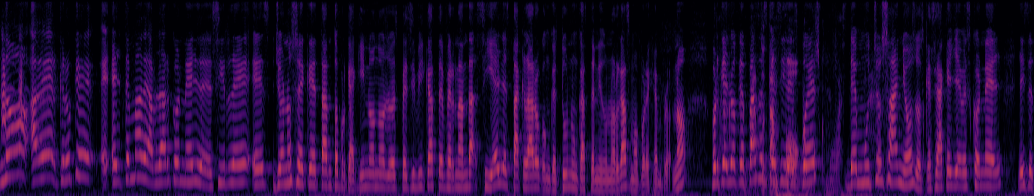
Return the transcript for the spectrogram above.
No, a ver, creo que e- el tema de hablar con él y de decirle es, yo no sé qué tanto, porque aquí no nos lo especificaste, Fernanda, si él está claro con que tú nunca has tenido un orgasmo, por ejemplo, ¿no? Porque lo que pasa es que si después pues, ¿cómo va a estar? de muchos años, los que sea que lleves con él, le dices,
